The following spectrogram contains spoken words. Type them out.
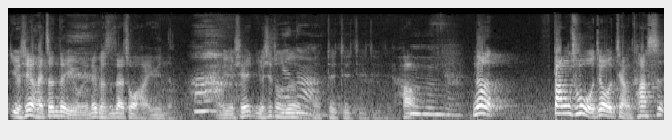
有些人还真的以为那个是在做海运的啊。有些有些同事，啊对对对对对，好。那当初我就有讲，它是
